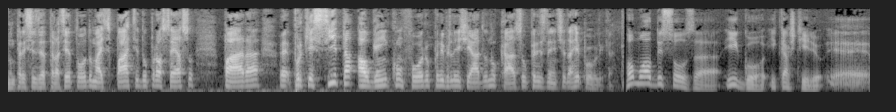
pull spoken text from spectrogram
não precisa trazer todo, mas parte do processo para. É, porque cita alguém com foro privilegiado, no caso, o presidente da República. Romualdo de Souza, Igor e Castilho, é,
